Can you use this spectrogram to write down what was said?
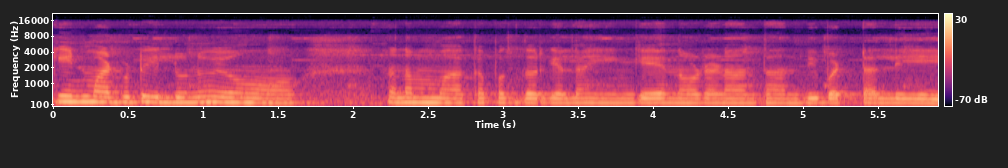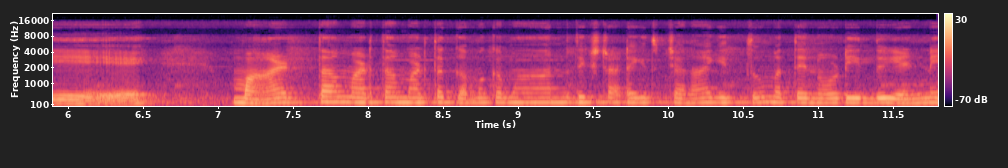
ಕ್ಲೀನ್ ಮಾಡಿಬಿಟ್ಟು ಇಲ್ಲೂ ನಮ್ಮ ಅಕ್ಕಪಕ್ಕದವ್ರಿಗೆಲ್ಲ ಹಿಂಗೆ ನೋಡೋಣ ಅಂತ ಅಂದ್ವಿ, ಬಟ್ ಅಲ್ಲಿ ಮಾಡ್ತಾ ಮಾಡ್ತಾ ಮಾಡ್ತಾ ಘಮ ಘಮ ಅನ್ನೋದಕ್ಕೆ ಸ್ಟಾರ್ಟ್ ಆಗಿತ್ತು, ಚೆನ್ನಾಗಿತ್ತು. ಮತ್ತು ನೋಡಿ ಇದು ಎಣ್ಣೆ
